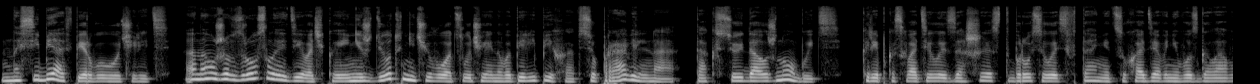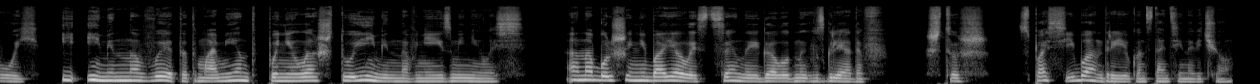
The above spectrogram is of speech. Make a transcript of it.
На себя в первую очередь. Она уже взрослая девочка и не ждет ничего от случайного перепиха. Все правильно. Так все и должно быть. Крепко схватилась за шест, бросилась в танец, уходя в него с головой. И именно в этот момент поняла, что именно в ней изменилось. Она больше не боялась сцены и голодных взглядов. Что ж, спасибо Андрею Константиновичу.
